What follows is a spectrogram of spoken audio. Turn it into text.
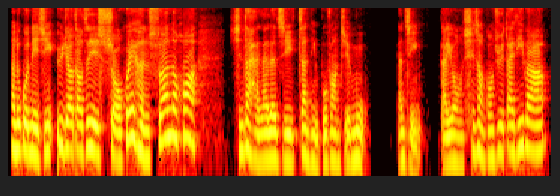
那如果你已经预料到自己手会很酸的话，现在还来得及暂停播放节目，赶紧改用线上工具代替吧。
